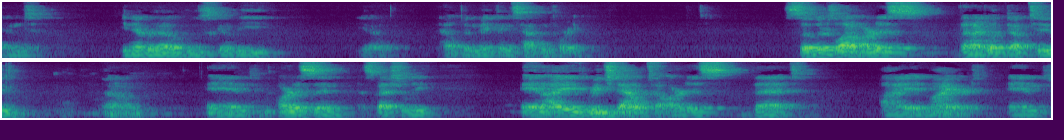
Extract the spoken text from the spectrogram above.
and you never know who's going to be, you know, helping make things happen for you. So there's a lot of artists that I looked up to um, and Arneson especially. And I reached out to artists that I admired, and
